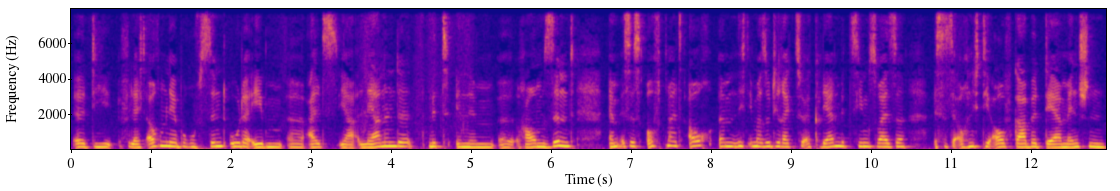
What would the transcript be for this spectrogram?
äh, die vielleicht auch im Lehrberuf sind oder eben äh, als ja, Lernende mit in dem äh, Raum sind, ähm, ist es oftmals auch ähm, nicht immer so direkt zu erklären, beziehungsweise ist es ja auch nicht die Aufgabe der Menschen,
